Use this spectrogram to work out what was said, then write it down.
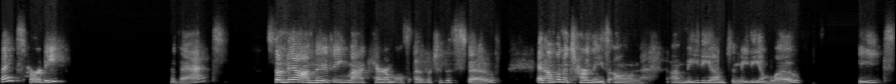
Thanks, Herbie, for that. So now I'm moving my caramels over to the stove, and I'm going to turn these on uh, medium to medium low heat.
